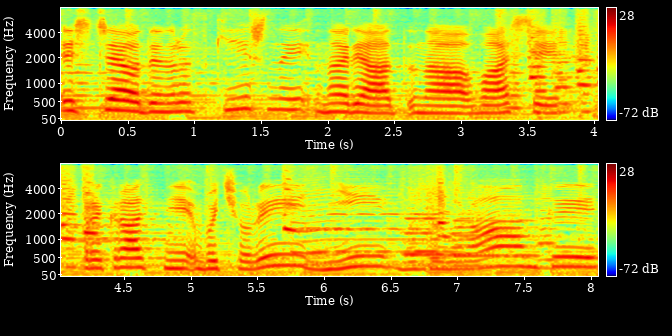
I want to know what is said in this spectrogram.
І ще один розкішний наряд на ваші прекрасні вечори, дні, можливо, ранки.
